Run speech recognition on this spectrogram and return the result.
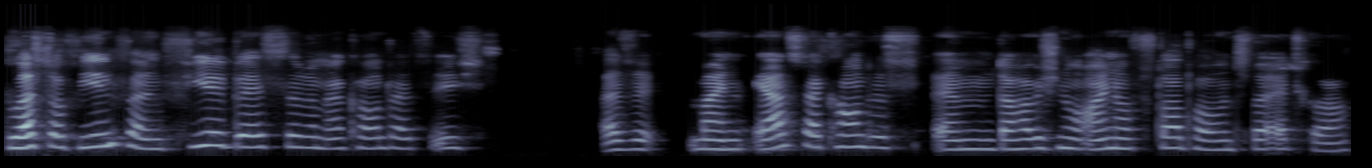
Du hast auf jeden Fall einen viel besseren Account als ich. Also mein erster Account ist, ähm, da habe ich nur einen auf Star Power und zwar Edgar.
